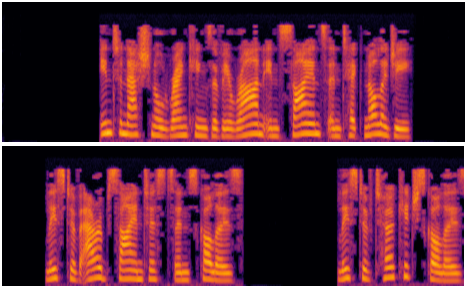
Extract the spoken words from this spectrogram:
International rankings of Iran in science and technology. List of Arab scientists and scholars. List of Turkish scholars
